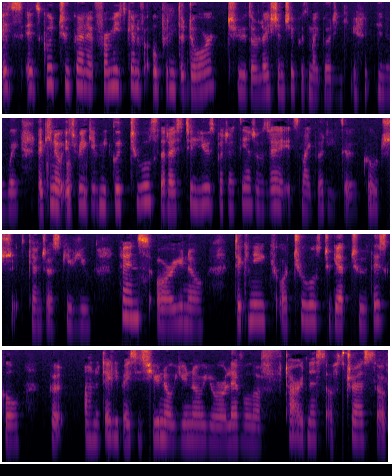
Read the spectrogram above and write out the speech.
it's it's good to kind of for me it kind of opened the door to the relationship with my body in a way like you know it really mm-hmm. gave me good tools that i still use but at the end of the day it's my body. the coach can just give you hints or you know technique or tools to get to this goal but on a daily basis you know you know your level of tiredness of stress of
